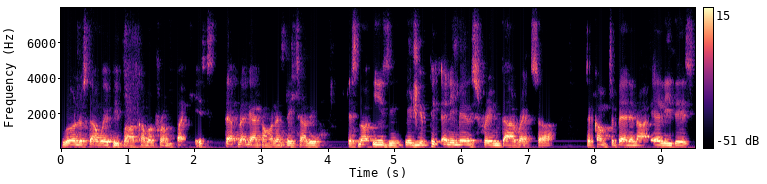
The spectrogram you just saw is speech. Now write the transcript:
we understand where people are coming from. But it's definitely, I can honestly tell you, it's not easy. If you pick any mainstream director to come to Ben in our early days,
